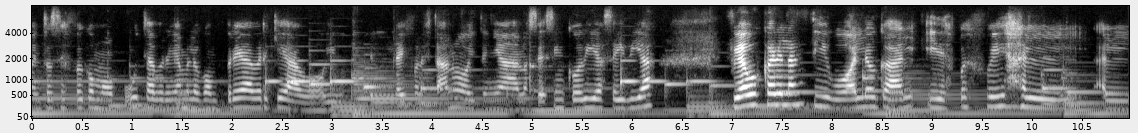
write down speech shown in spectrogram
entonces fue como, pucha, pero ya me lo compré, a ver qué hago. Y el iPhone estaba nuevo y tenía, no sé, cinco días, seis días. Fui a buscar el antiguo al local y después fui al, al,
